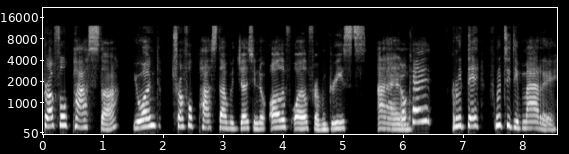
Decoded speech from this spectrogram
truffle pasta. You want truffle pasta with just you know olive oil from Greece and Okay. Frute frutti di mare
